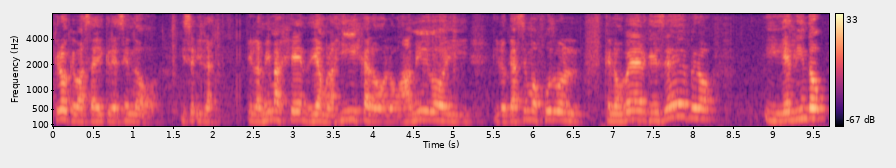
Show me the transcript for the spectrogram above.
creo que va a seguir creciendo. Y, se- y las, y la misma gente, digamos, las hijas, lo- los, amigos, y, y lo que hacemos fútbol, que nos ven, que dicen, eh, pero... Y es lindo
